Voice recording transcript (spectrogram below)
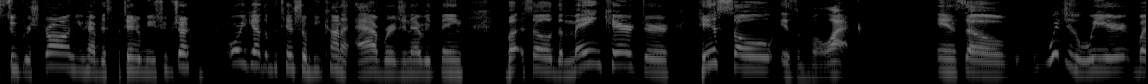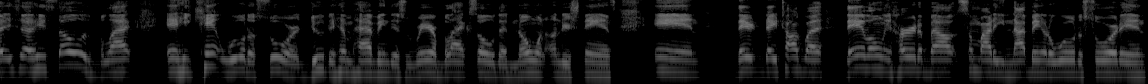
super strong you have this potential to be super strong or you got the potential to be kind of average and everything. But so the main character, his soul is black. And so, which is weird, but so his soul is black and he can't wield a sword due to him having this rare black soul that no one understands. And they they talk about they have only heard about somebody not being able to wield a sword and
